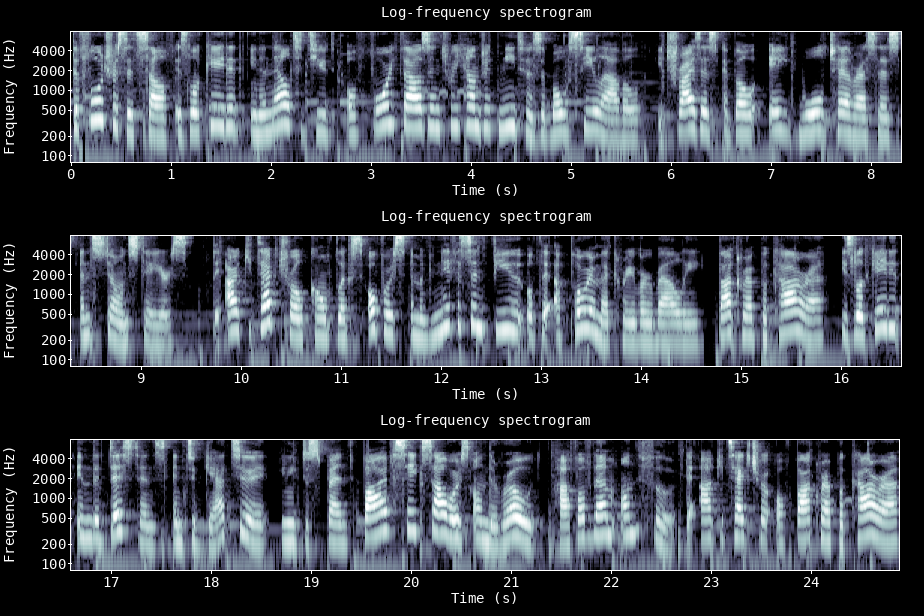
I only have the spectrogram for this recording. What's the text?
The fortress itself is located in an altitude of 4,300 meters above sea level. It rises above eight wall terraces and stone stairs. The architectural complex offers a magnificent view of the Apurimac River Valley. Pucara is located in the distance and to get to it, you need to spend 5-6 hours on the road, half of them on foot. The architecture of Pucara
